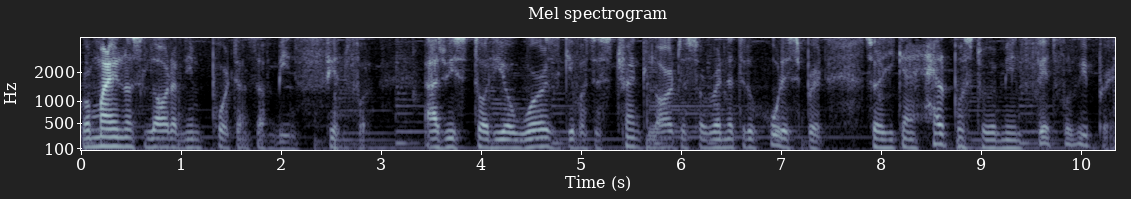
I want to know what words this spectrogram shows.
Remind us, Lord, of the importance of being faithful. As we study your words, give us the strength, Lord, to surrender to the Holy Spirit so that He can help us to remain faithful, we pray.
